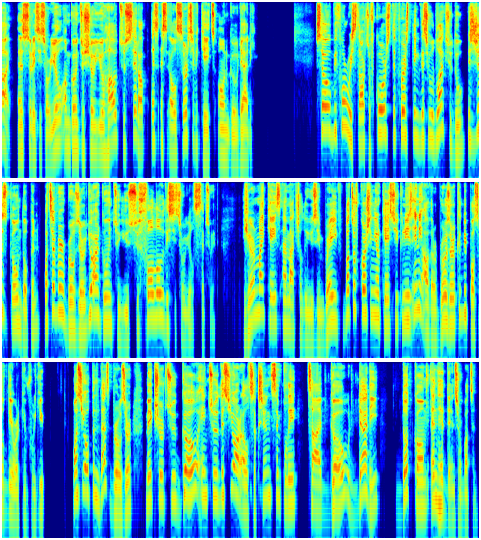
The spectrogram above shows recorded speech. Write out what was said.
Hi, in today's tutorial, I'm going to show you how to set up SSL certificates on GoDaddy. So before we start, of course, the first thing that you would like to do is just go and open whatever browser you are going to use to follow this tutorial steps with. Here in my case, I'm actually using Brave, but of course in your case, you can use any other browser could be possibly working for you. Once you open that browser, make sure to go into this URL section, simply type godaddy.com and hit the enter button.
